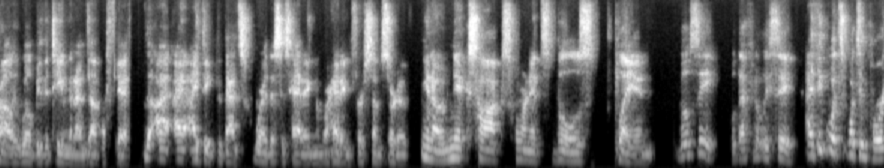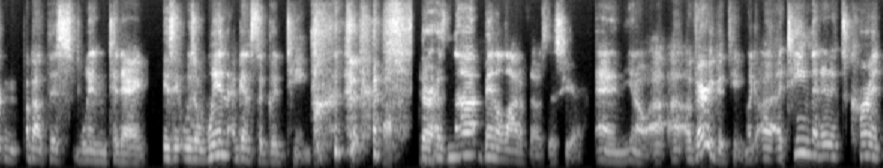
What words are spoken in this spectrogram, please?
probably will be the team that ends up fifth. I, I think that that's where this is heading, and we're heading for some sort of, you know, Knicks, Hawks, Hornets, Bulls play in. We'll see. We'll definitely see. I think what's what's important about this win today is it was a win against a good team. there has not been a lot of those this year. And, you know, a, a very good team, like a, a, team that in its current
